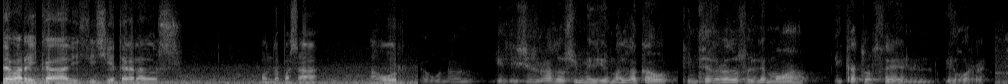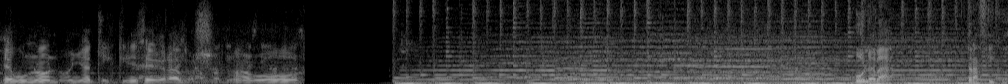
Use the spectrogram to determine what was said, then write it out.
De Barrica 17 grados. Ondo pasa Agur. 16 grados y medio en Galdacao, 15 grados en Lemoa y 14 en Igorre. Egunon, Oñati, 15 grados. Agur. Boulevard. Tráfico.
